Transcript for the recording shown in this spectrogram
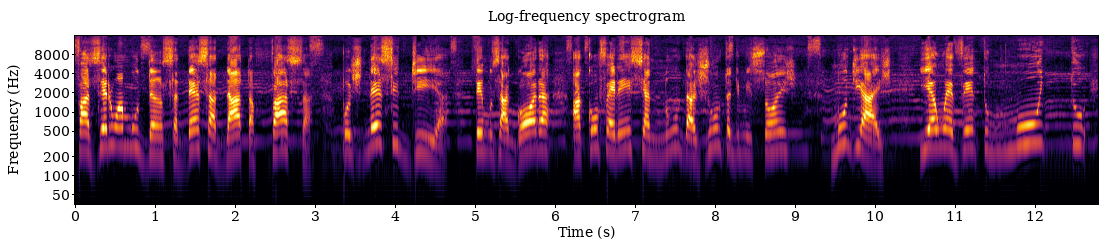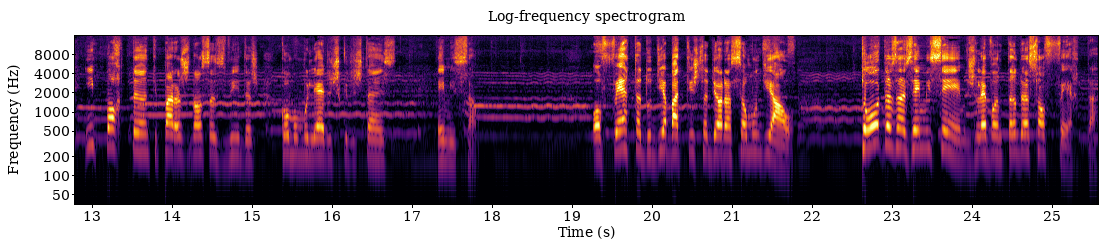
fazer uma mudança dessa data, faça, pois nesse dia temos agora a Conferência NUM da Junta de Missões Mundiais e é um evento muito importante para as nossas vidas como mulheres cristãs em missão. Oferta do Dia Batista de Oração Mundial. Todas as MCMs levantando essa oferta,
